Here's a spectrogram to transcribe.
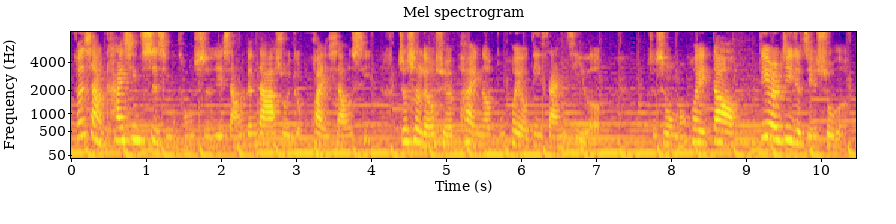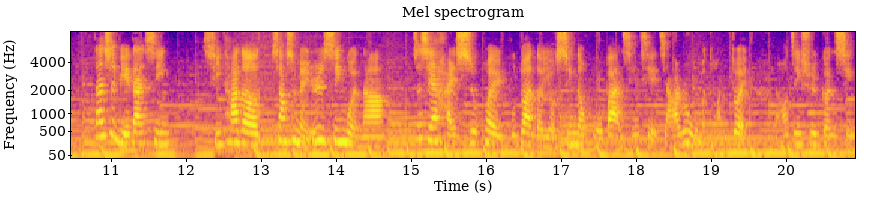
分享开心事情的同时，也想要跟大家说一个坏消息，就是留学派呢不会有第三季了，就是我们会到第二季就结束了，但是别担心。其他的像是每日新闻啊，这些还是会不断的有新的伙伴、新血加入我们团队，然后继续更新。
